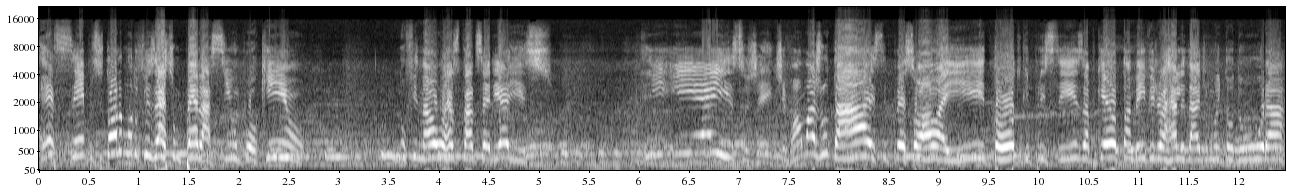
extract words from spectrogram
é sempre, se todo mundo fizesse um pedacinho, um pouquinho, no final o resultado seria isso. E, e, é isso, gente. Vamos ajudar esse pessoal aí, todo que precisa, porque eu também vejo uma realidade muito dura.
